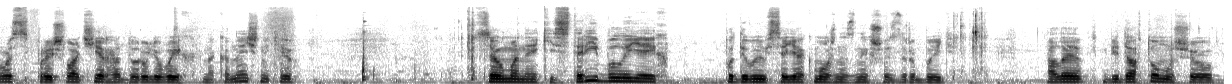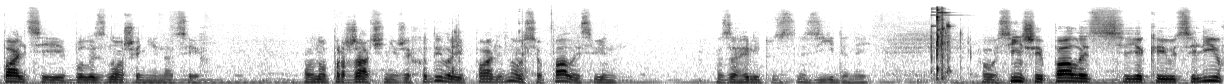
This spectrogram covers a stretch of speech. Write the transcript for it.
Ось прийшла черга до рульових наконечників. Це у мене якісь старі були, я їх подивився, як можна з них щось зробити. Але біда в тому, що пальці були зношені на цих. Воно по ржавчині вже ходило і паль... ну, ось палець він взагалі тут з'їдений. Ось інший палець, який уцілів.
